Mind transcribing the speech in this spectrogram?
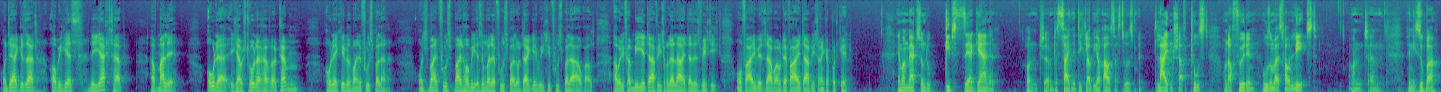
Und der hat gesagt, ob ich jetzt eine Yacht habe auf Malle oder ich habe Strohdach auf Kampen oder ich gebe das meine Fußballern. Und mein, Fuß, mein Hobby ist immer der Fußball und da gebe ich die Fußballer auch aus. Aber die Familie darf nicht drunter leiden, das ist wichtig. Und vor allem wird auch der Verein darf nicht dran kaputt gehen. Ja, man merkt schon, du gibst sehr gerne. Und ähm, das zeichnet dich, glaube ich, auch aus, dass du es mit Leidenschaft tust und auch für den Husum SV lebst. Und ähm, finde ich super.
